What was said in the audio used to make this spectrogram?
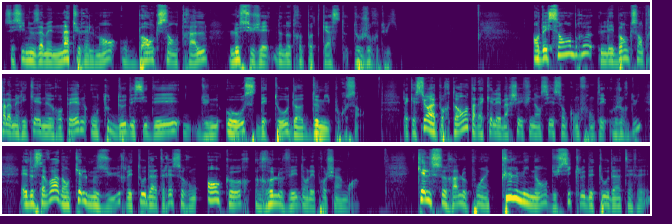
Ceci nous amène naturellement aux banques centrales, le sujet de notre podcast d'aujourd'hui. En décembre, les banques centrales américaines et européennes ont toutes deux décidé d'une hausse des taux d'un demi pour cent. La question importante à laquelle les marchés financiers sont confrontés aujourd'hui est de savoir dans quelle mesure les taux d'intérêt seront encore relevés dans les prochains mois quel sera le point culminant du cycle des taux d'intérêt,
